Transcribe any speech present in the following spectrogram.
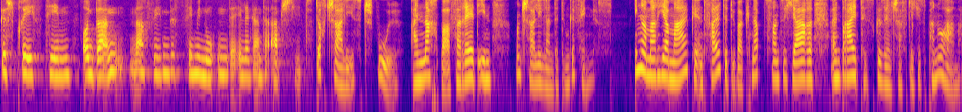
Gesprächsthemen und dann nach sieben bis zehn Minuten der elegante Abschied. Doch Charlie ist schwul. Ein Nachbar verrät ihn und Charlie landet im Gefängnis. Inga Maria Malke entfaltet über knapp 20 Jahre ein breites gesellschaftliches Panorama.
